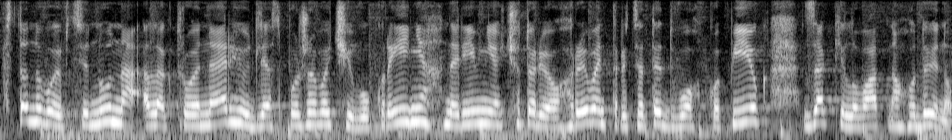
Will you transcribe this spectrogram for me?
встановив ціну на електроенергію для споживачів в Україні на рівні 4 гривень 32 копійок за кіловат на годину.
